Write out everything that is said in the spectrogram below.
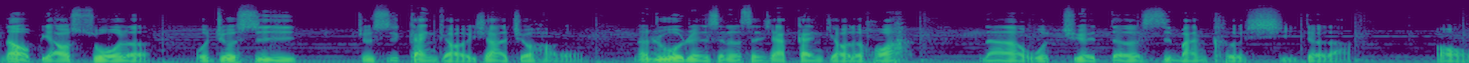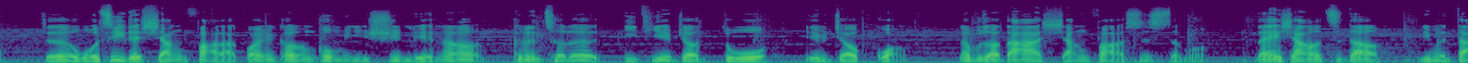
那我不要说了。我就是就是干掉一下就好了。那如果人生都剩下干掉的话，那我觉得是蛮可惜的啦。哦，这我自己的想法啦，关于高中公民训练，那可能扯的议题也比较多，也比较广。那不知道大家想法是什么？那也想要知道你们大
